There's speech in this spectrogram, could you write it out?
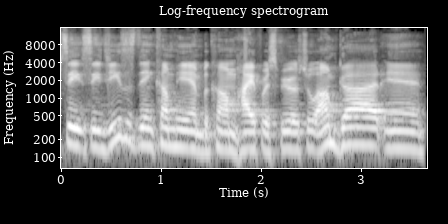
see see Jesus didn't come here and become hyper spiritual. I'm God and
